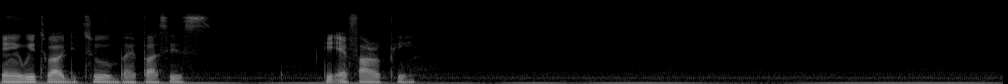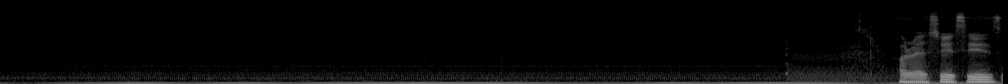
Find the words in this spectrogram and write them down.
Then you wait while the tool bypasses the FRP. Alright, so it says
